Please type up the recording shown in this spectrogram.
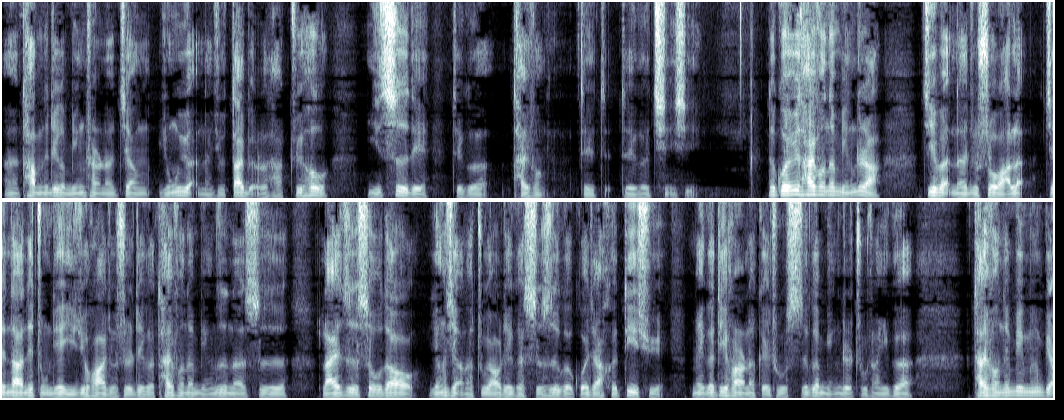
嗯，他们的这个名称呢，将永远呢就代表着它最后一次的这个台风这这这个侵袭。那关于台风的名字啊，基本呢就说完了。简单的总结一句话，就是这个台风的名字呢是来自受到影响的主要这个十四个国家和地区，每个地方呢给出十个名字组成一个台风的命名表，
